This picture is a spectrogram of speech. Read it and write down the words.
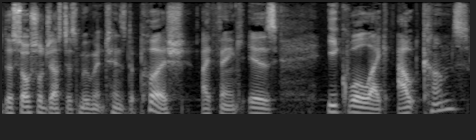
the social justice movement tends to push, I think, is equal like outcomes.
